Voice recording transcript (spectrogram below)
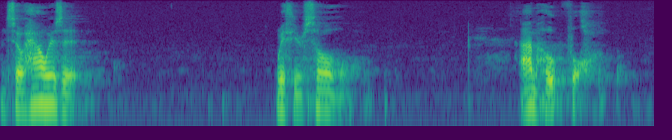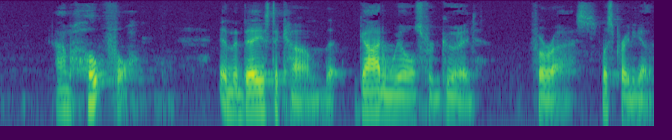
And so, how is it with your soul? I'm hopeful. I'm hopeful in the days to come that God wills for good for us. Let's pray together.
